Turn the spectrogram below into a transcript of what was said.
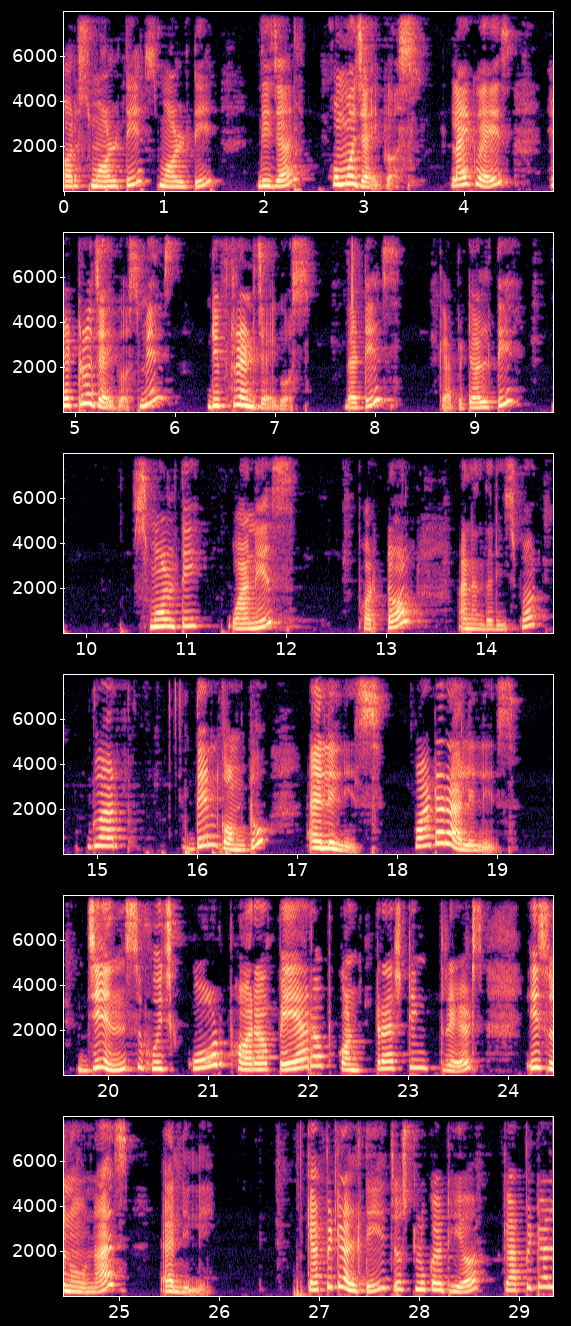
or small t, small t, these are homozygous. Likewise, heterozygous means different zygous that is capital T, small t, one is for tall, another is for dwarf. Then come to alleles what are alleles genes which code for a pair of contrasting traits is known as allele. Capital T, just look at here, capital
